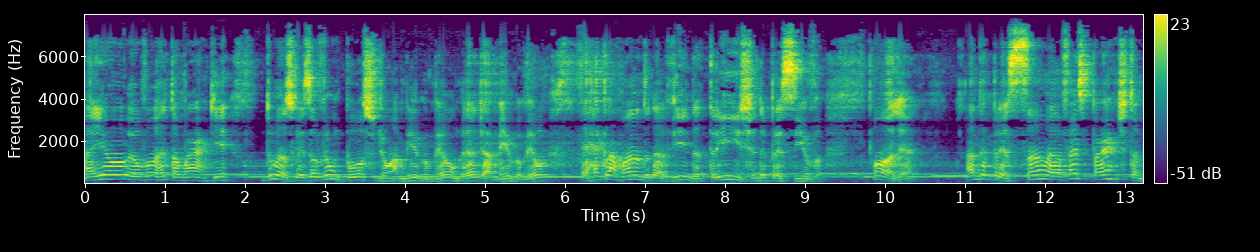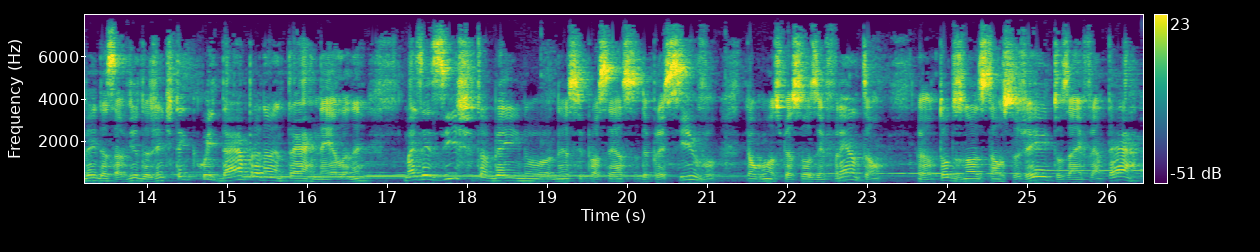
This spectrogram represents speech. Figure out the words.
Aí eu, eu vou retomar aqui duas coisas. Eu vi um post de um amigo meu, um grande amigo meu, é, reclamando da vida, triste, depressivo. Olha, a depressão ela faz parte também dessa vida, a gente tem que cuidar para não entrar nela, né? Mas existe também no, nesse processo depressivo que algumas pessoas enfrentam, eh, todos nós estamos sujeitos a enfrentar,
